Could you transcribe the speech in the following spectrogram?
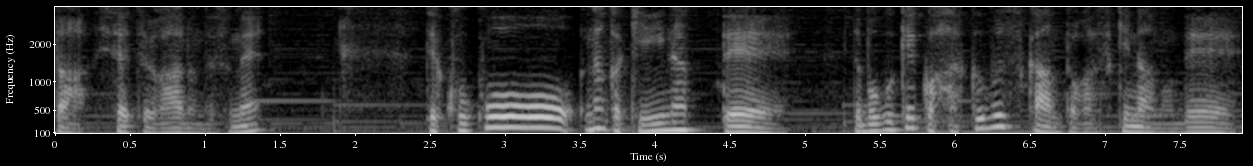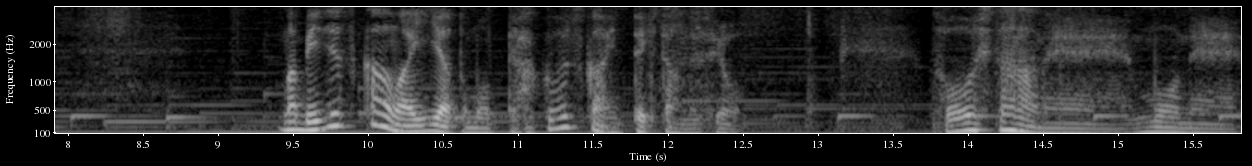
た施設があるんですね。でここなんか気になってで僕結構博物館とか好きなのでまあ、美術館はいいやと思って博物館行ってきたんですよそうしたらねもうね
